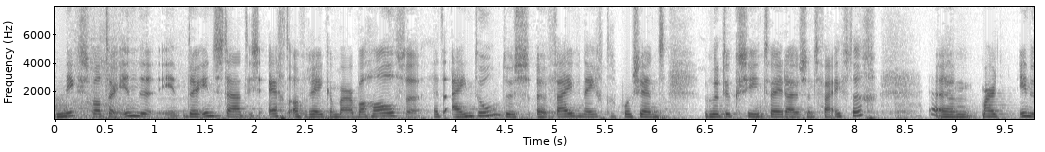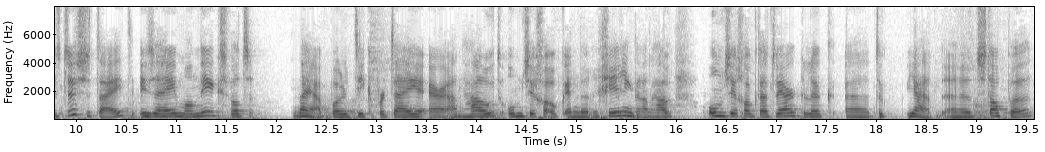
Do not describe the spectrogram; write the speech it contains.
niks wat er in de, in, erin staat is echt afrekenbaar. Behalve het einddoel. Dus uh, 95% reductie in 2050. Um, maar in de tussentijd is er helemaal niks wat nou ja, politieke partijen eraan houdt om zich ook, en de regering eraan houdt, om zich ook daadwerkelijk uh, te, ja, uh, stappen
